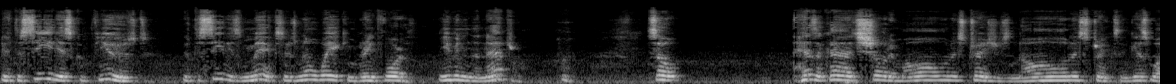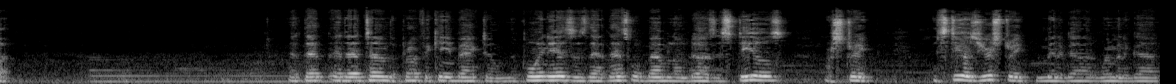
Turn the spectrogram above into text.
If the seed is confused, if the seed is mixed, there's no way it can bring forth, even in the natural. So, Hezekiah showed him all his treasures and all his strengths, and guess what? At that at that time, the prophet came back to him. The point is, is that that's what Babylon does. It steals our strength. It steals your strength, men of God, women of God.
